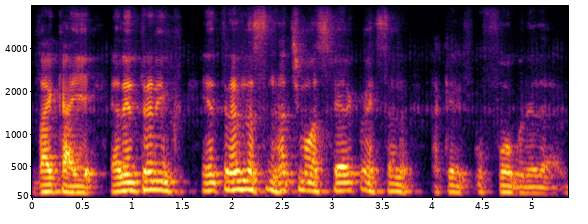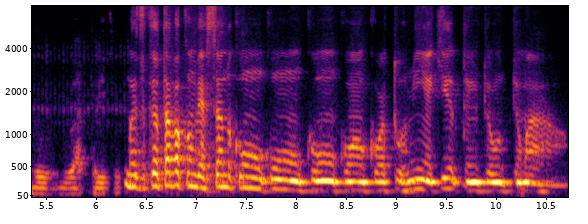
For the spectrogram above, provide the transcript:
vai cair. Ela entrando, em, entrando na, na, atmosfera e começando aquele, o fogo né, da, do, do, atrito. Mas o que eu estava conversando com, com, com, com, com a turminha aqui, tem, tem, tem uma,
